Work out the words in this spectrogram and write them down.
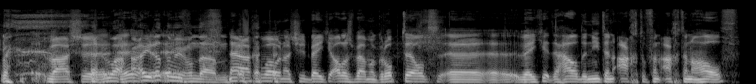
Waar, ze, Waar eh, haal je dat nou eh, weer vandaan? Nou ja, gewoon als je een beetje alles bij elkaar optelt. eh, eh, weet je, het haalde niet een 8 of een 8,5.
